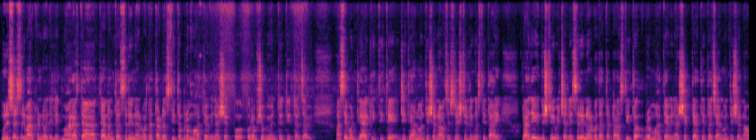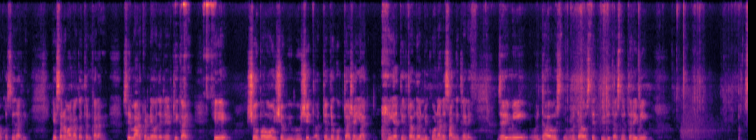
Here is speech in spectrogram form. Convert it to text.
मनुष्य श्री मार्कंड दिलेत महाराज त्या त्यानंतर श्री नर्मदा तट तर ब्रह्महत्या विनाशक प परमशोभिवंत तीर्थात जावे. असे म्हटले आहे की तिथे जिथे हनुमंतेश्वर नावाचे श्रेष्ठ लिंग स्थित आहे राजा युधिष्ठिर विचारले श्री नर्मदा तटा स्थित ब्रह्महत्या विनाशक त्या तीर्थाचे हनुमंतेश्वर नाव कसे झाले? हे सर्व मला कथन करावे. श्री मार्कंडे वदले ठीक आहे. हे शोभवंश विभूषित अत्यंत गुप्त अशा या या तीर्थाबद्दल मी कोणाला सांगितले नाही. जरी मी वृद्धावस्थ वृद्धावस्थेत पीडित असलो तरी मी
